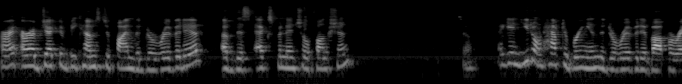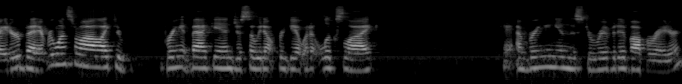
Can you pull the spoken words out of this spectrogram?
All right, our objective becomes to find the derivative of this exponential function. So again, you don't have to bring in the derivative operator, but every once in a while I like to bring it back in just so we don't forget what it looks like. Okay, I'm bringing in this derivative operator.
